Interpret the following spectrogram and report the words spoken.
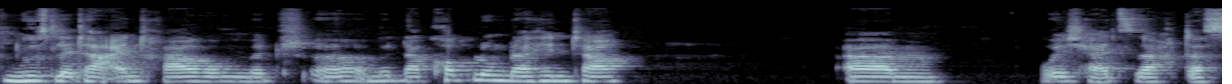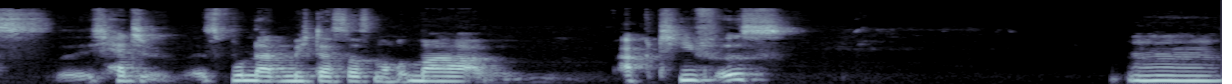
Newsletter-Eintragungen mit, äh, mit einer Kopplung dahinter. Ähm, wo ich halt sage, dass ich hätte, es wundert mich, dass das noch immer aktiv ist. Mm,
